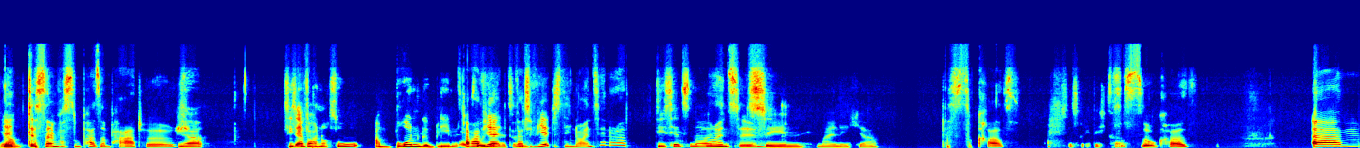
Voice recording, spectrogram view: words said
ja. Ja. Das ist einfach super sympathisch. ja. Sie ist einfach noch so am Boden geblieben, Aber wie alt, halt so warte, wie alt ist die? 19 oder? Die ist jetzt 19. 19, meine ich, ja. Das ist so krass. Das ist richtig Das krass. ist so krass. Ähm,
